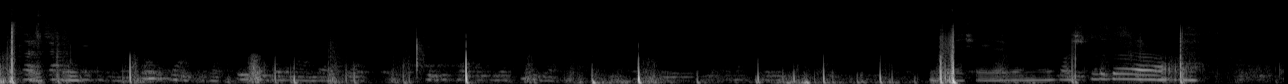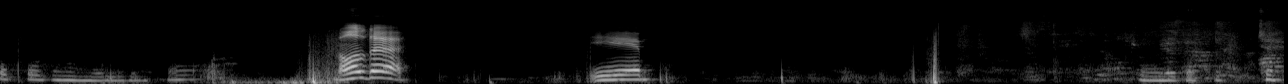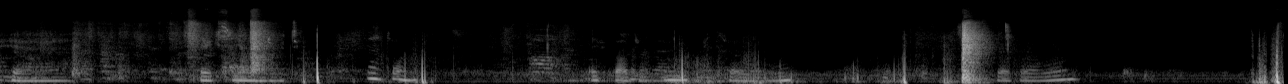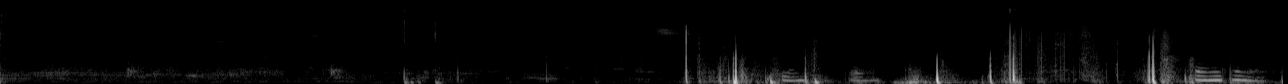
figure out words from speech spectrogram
Güzel şeyler gelmeye başladı. Toplu o zaman. Ne oldu? İyiyim. Şimdi de tüh ya. Eksiğim bir tık. Ha tamam. Efkarcığım. Söyleyelim. Söyleyelim. Sen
